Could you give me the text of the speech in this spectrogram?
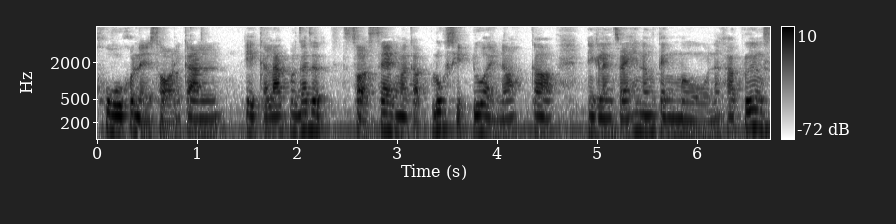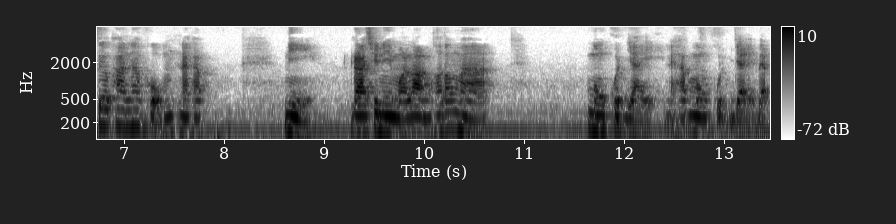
ครูคนไหนสอนการเอกลักษณ์มันก็จะสอดแทรกมากับลูกศิษย์ด้วยเนาะก็เป็นกำลังใจให้น้องแตงโมนะครับ เรื่องเสื้อผ้าหน้าผมนะครับ นี่ราชินีหมอลำเขาต้องมามงกุฎใหญ่นะครับ มงกุฎใหญ่แบบ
